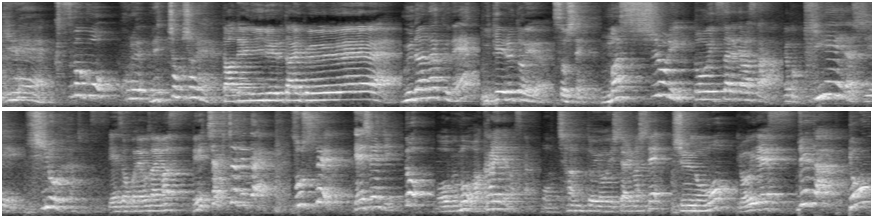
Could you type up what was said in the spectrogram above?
綺麗靴箱。これめっちゃおしゃれ。縦に入れるタイプ。無駄なくねいけるという。そして真っ白に統一されてますから。やっぱ綺麗だし広く感じます。冷蔵庫でございます。めちゃくちゃでかい。そして電子レンジとオーブンも分かれてますから。もうちゃんと用意してありまして収納も広いです。出た !4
